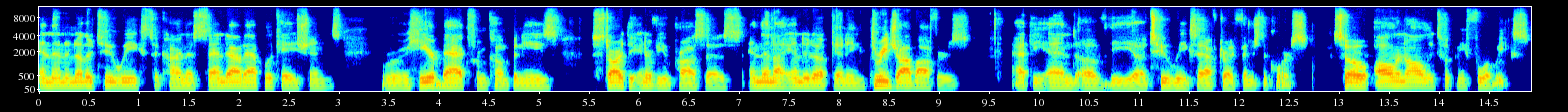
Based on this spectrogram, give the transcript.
and then another two weeks to kind of send out applications, hear back from companies, start the interview process. And then I ended up getting three job offers at the end of the uh, two weeks after I finished the course. So, all in all, it took me four weeks.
